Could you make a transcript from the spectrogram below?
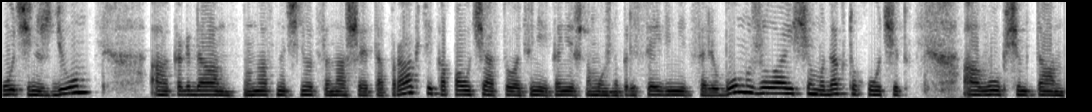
очень ждем, а, когда у нас начнется наша эта практика, поучаствовать в ней, конечно, можно присоединиться любому желающему, да, кто хочет, а, в общем-то,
